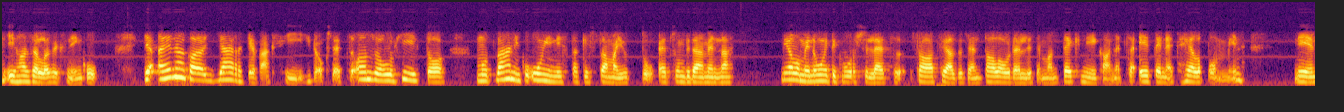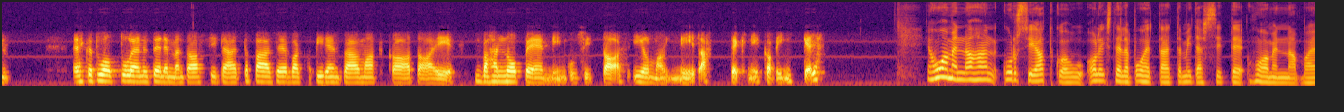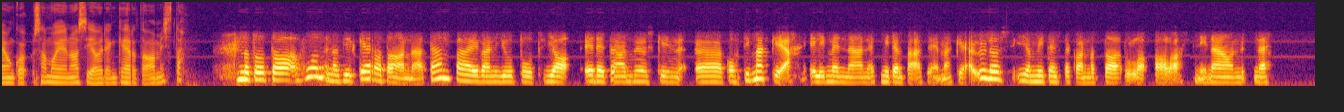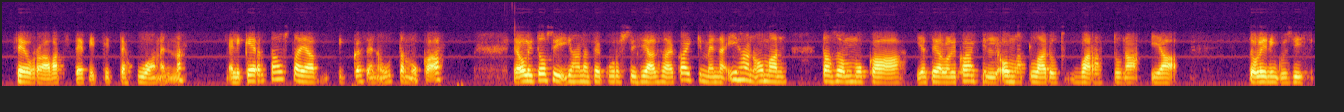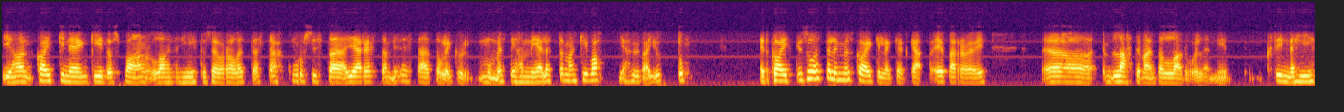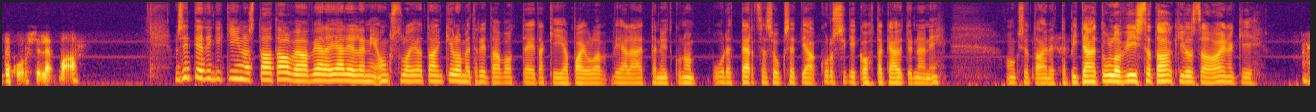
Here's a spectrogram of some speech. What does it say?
ihan sellaiseksi niinku, ja ainakaan järkeväksi hiihdoksi. Et on se ollut hiihtoa, mutta vähän niin kuin uinnistakin sama juttu, että sun pitää mennä mieluummin uintikurssille, että saat sieltä sen taloudellisemman tekniikan, että sä etenet helpommin, niin ehkä tuolta tulee nyt enemmän taas sitä, että pääsee vaikka pidempää matkaa tai vähän nopeammin kuin sitten taas ilman niitä tekniikkavinkkejä. Ja huomennahan kurssi jatkuu. Oliko teillä puhetta, että mitä sitten huomenna vai onko samojen asioiden kertaamista? No tota, huomenna siis kerrotaan nämä tämän päivän jutut ja edetään myöskin äh, kohti mäkeä. Eli mennään, että miten pääsee mäkeä ylös ja miten sitä kannattaa tulla alas. Niin nämä on nyt ne seuraavat stepit sitten huomenna. Eli kertausta ja pikkasen uutta mukaan. Ja oli tosi ihana se kurssi, siellä sai kaikki mennä ihan oman tason mukaan ja siellä oli kaikille omat ladut varattuna ja se oli niin kuin siis ihan kaikkineen kiitos vaan Lahden hiihtoseuralle tästä kurssista ja järjestämisestä, että oli kyllä mun mielestä ihan mielettömän kiva ja hyvä juttu. Et kaikki, suosittelin myös kaikille, ketkä epäröi öö, lähtevänsä laduille, niin sinne hiihtokurssille vaan. No sitten tietenkin kiinnostaa talvea vielä jäljellä, niin onko sulla jotain kilometritavoitteitakin ja Pajulla vielä, että nyt kun on uudet pertsasukset ja kurssikin kohta käytynä, niin onko jotain, että pitää tulla 500 kilsaa ainakin?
